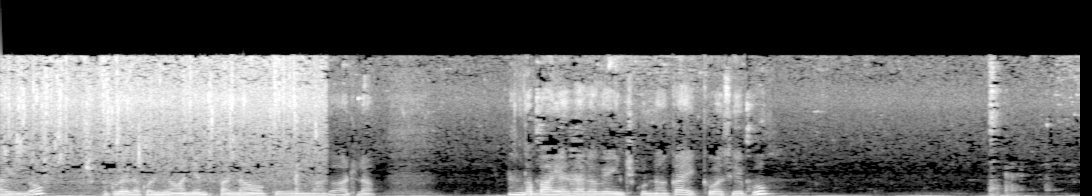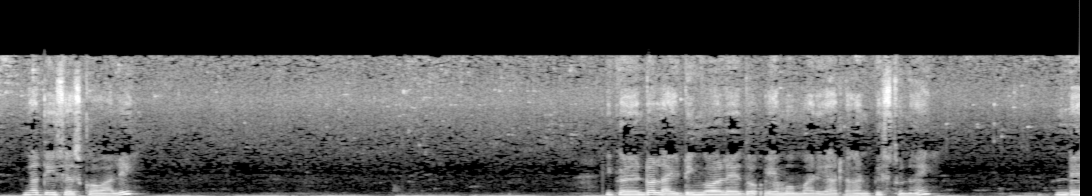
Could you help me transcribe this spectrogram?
ఆయిల్లో. ఒకవేళ కొన్ని ఆనియన్స్ పన్నా ఓకే ఏం కాదు అట్లా ఇంకా బాగా ఎర్రగా వేయించుకున్నాక ఎక్కువసేపు ఇంకా తీసేసుకోవాలి. ఇక్కడ ఏంటో లైటింగో లేదో ఏమో మరి అట్లా కనిపిస్తున్నాయి. అంటే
